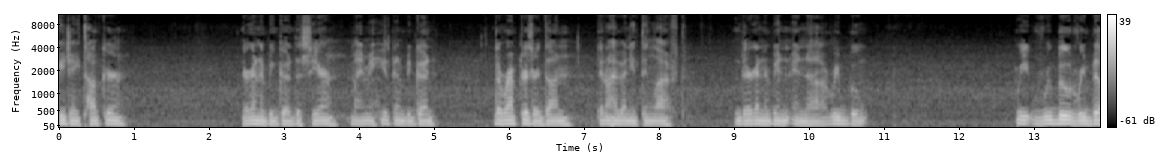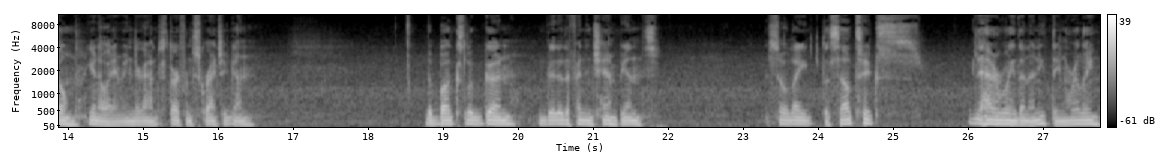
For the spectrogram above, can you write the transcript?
PJ Tucker. They're gonna be good this year. Miami, he's gonna be good. The Raptors are done. They don't have anything left. They're gonna be in, in a reboot. Re- reboot, rebuild. You know what I mean. They're gonna have to start from scratch again. The Bucks look good. They're the defending champions. So like the Celtics, they haven't really done anything really.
